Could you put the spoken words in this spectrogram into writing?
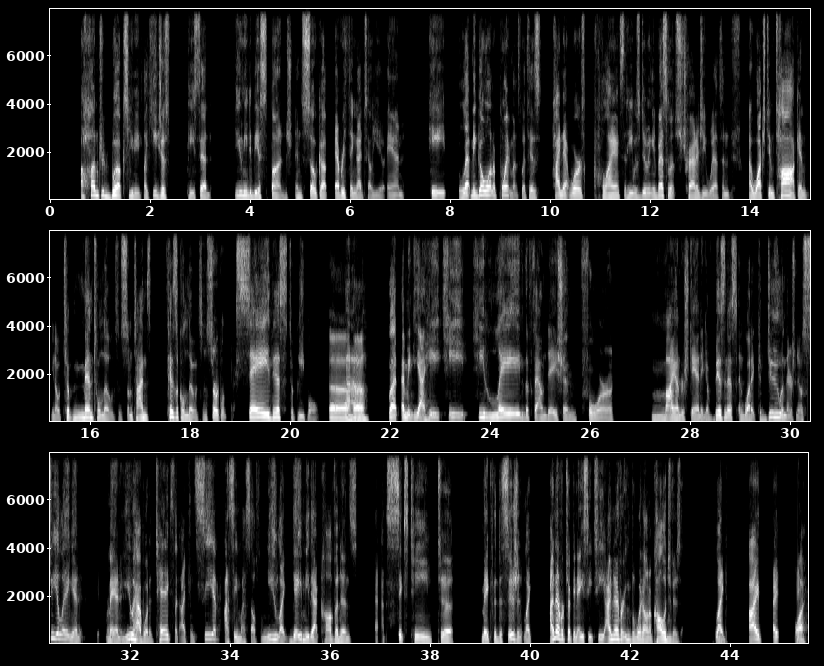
a hundred books you need. Like he just, he said, you need to be a sponge and soak up everything I tell you. And he let me go on appointments with his high net worth clients that he was doing investment strategy with. And I watched him talk and, you know, took mental notes and sometimes physical notes and circled, like, say this to people. Uh huh. But I mean, yeah, he he he laid the foundation for my understanding of business and what it could do, and there's no ceiling. And man, you have what it takes. Like I can see it. I see myself in you. Like gave me that confidence at 16 to make the decision. Like I never took an ACT. I never even went on a college visit. Like I I Why?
